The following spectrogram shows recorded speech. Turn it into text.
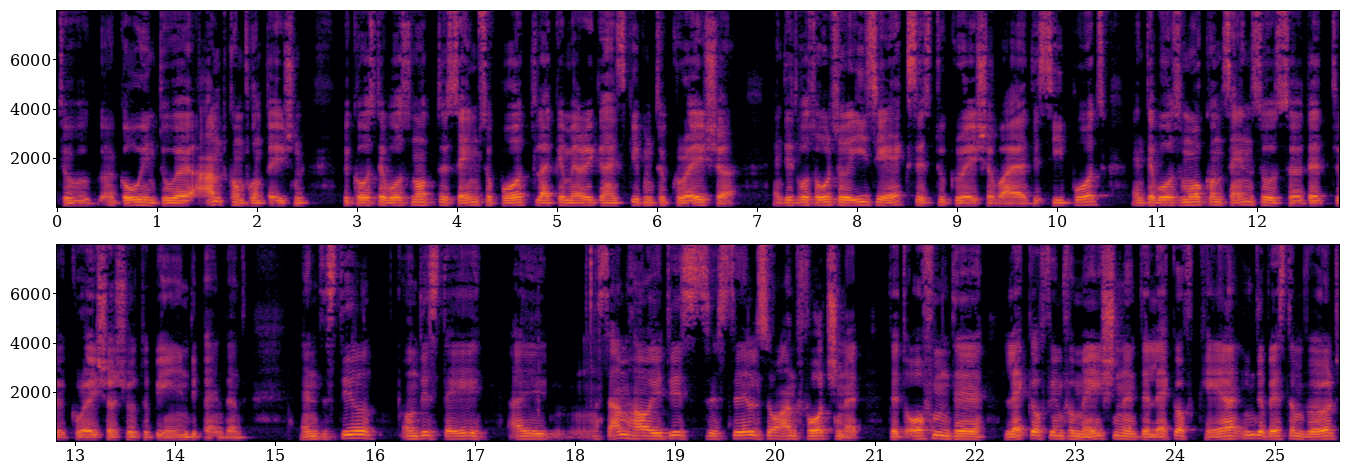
to go into an armed confrontation because there was not the same support like America has given to Croatia. And it was also easy access to Croatia via the seaports, and there was more consensus uh, that uh, Croatia should be independent. And still, on this day, I somehow it is still so unfortunate that often the lack of information and the lack of care in the Western world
